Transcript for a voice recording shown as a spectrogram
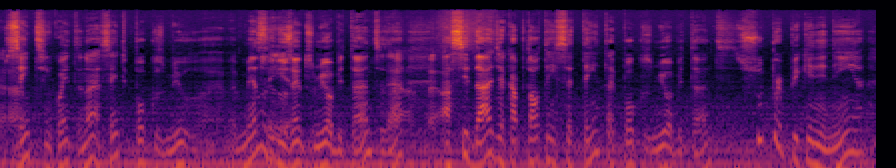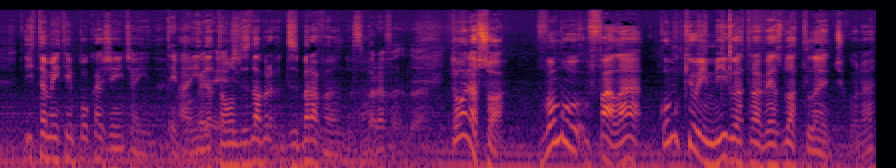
É. 150, não é? Cento e poucos mil, é, menos de Sim, 200 mil habitantes, né? É, é. A cidade, a capital, tem 70 e poucos mil habitantes, super pequenininha e também tem pouca gente ainda. Pouca ainda estão gente. desbravando. né? Desbravando. é. Então, olha só, vamos falar como que eu imigro através do Atlântico, né?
